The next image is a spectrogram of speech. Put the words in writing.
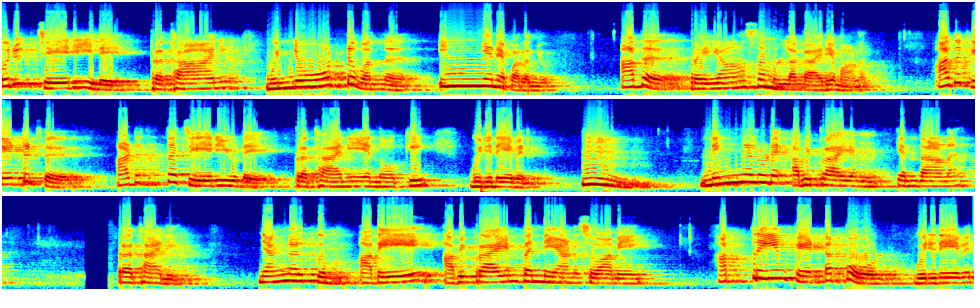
ഒരു ചേരിയിലെ പ്രധാനി മുന്നോട്ട് വന്ന് ഇങ്ങനെ പറഞ്ഞു. അത് പ്രയാസമുള്ള കാര്യമാണ്. അത് കേട്ടിട്ട് അടുത്ത ചേരിയുടെ പ്രധാനിയെ നോക്കി ഗുരുദേവൻ ഉം നിങ്ങളുടെ അഭിപ്രായം എന്താണ്? പ്രധാനി ഞങ്ങൾക്കും അതേ അഭിപ്രായം തന്നെയാണ് സ്വാമി. അത്രയും കേട്ടപ്പോൾ ഗുരുദേവൻ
